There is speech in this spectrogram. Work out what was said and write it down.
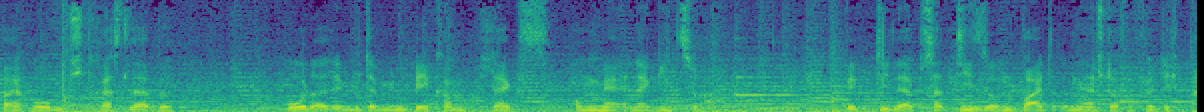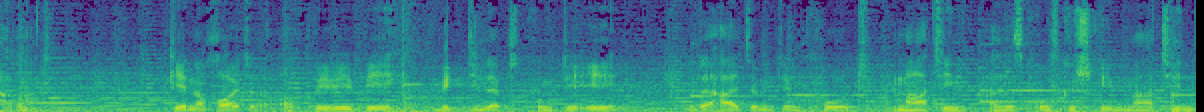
bei hohem Stresslevel oder den Vitamin B-Komplex, um mehr Energie zu haben. Victilabs hat diese und weitere Nährstoffe für dich parat. Geh noch heute auf www.victilabs.de und erhalte mit dem Code MARTIN, alles groß geschrieben Martin,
